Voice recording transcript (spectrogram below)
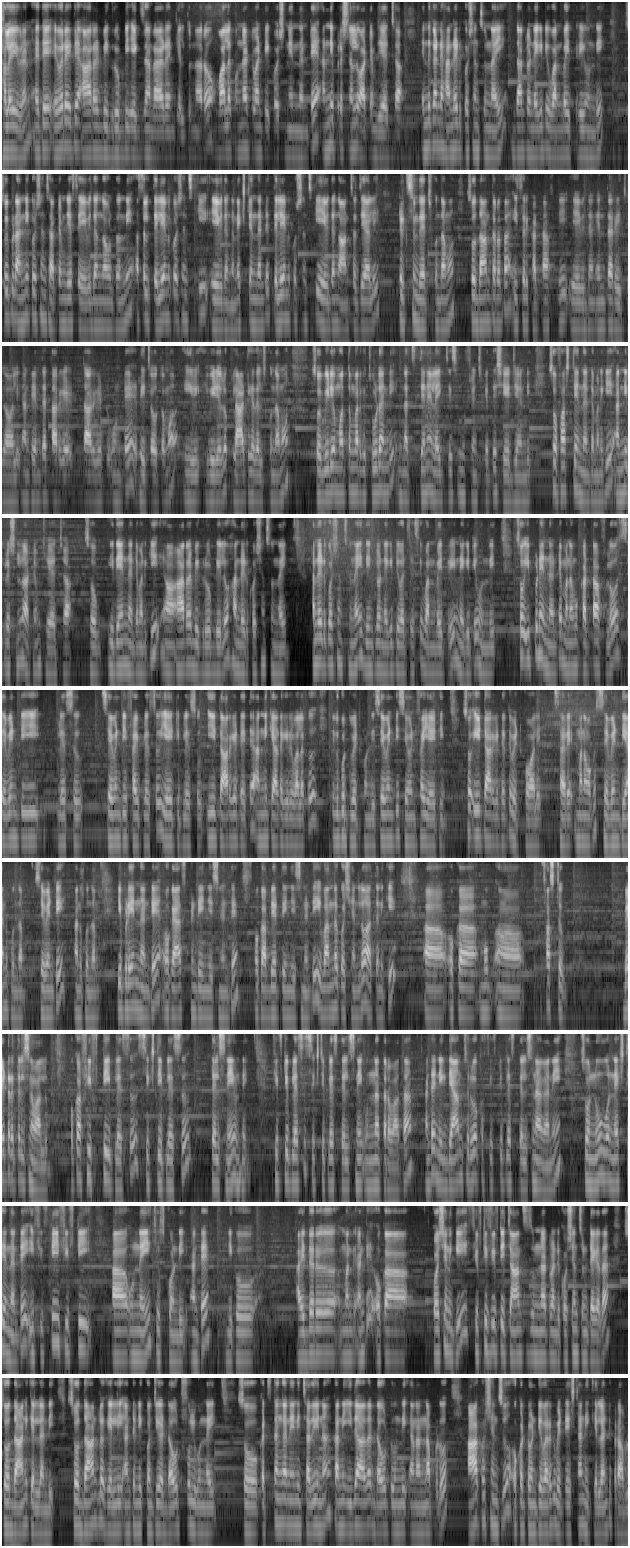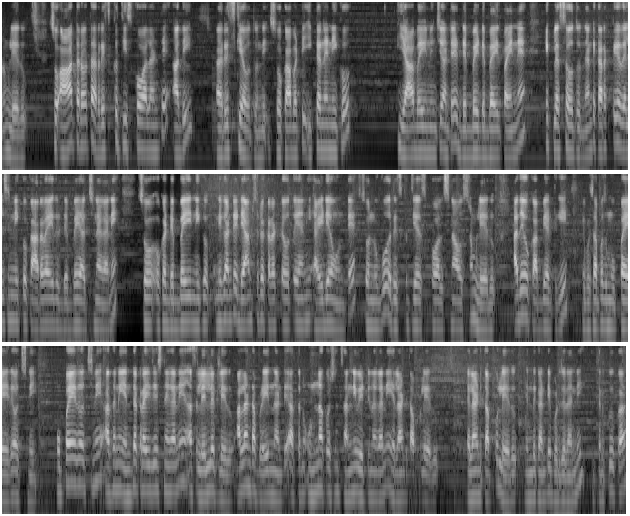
Hello ఇవ్వరన్ అయితే ఎవరైతే RRB group D exam రాయడానికి వెళ్తున్నారో వాళ్ళకు ఉన్నటువంటి క్వశ్చన్ ఏంటంటే అన్ని ప్రశ్నలు అటెంప్ట్ చేయొచ్చా? ఎందుకంటే హండ్రెడ్ క్వశ్చన్స్ ఉన్నాయి దాంట్లో నెగిటివ్ వన్ బై త్రీ ఉంది. సో ఇప్పుడు అన్ని క్వశ్చన్స్ అటెంప్ట్ చేస్తే ఏ విధంగా ఉంటుంది? అసలు తెలియని క్వశ్చన్స్కి ఏ విధంగా? నెక్స్ట్ ఏంటంటే తెలియని క్వశ్చన్స్కి ఏ విధంగా ఆన్సర్ చేయాలి? ట్రిక్స్ నేర్చుకుందాము. సో దాని తర్వాత ఈసారి కట్ ఆఫ్కి ఏ విధంగా ఎంత రీచ్ కావాలి? అంటే ఎంత టార్గెట్ టార్గెట్ ఉంటే రీచ్ అవుతామో ఈ ఈ వీడియోలో క్లారిటీగా తెలుసుకుందాము. సో వీడియో మొత్తం వరకు చూడండి. నచ్చితేనే లైక్ చేసి మీ ఫ్రెండ్స్కి అయితే షేర్ చేయండి. సో ఫస్ట్ ఏంటంటే మనకి అన్ని ప్రశ్నలు అటెంప్ట్ చేయొచ్చా? సో ఇదేంటంటే మనకి ఆర్ఆర్బి గ్రూప్ డిలో హండ్రెడ్ క్వశ్చన్స్ ఉన్నాయి. హండ్రెడ్ క్వశ్చన్స్ ఉన్నాయి దీంట్లో నెగిటివ్ వచ్చేసి వన్ బై త్రీ నెగిటివ్ ఉంది. సో ఇప్పుడు ఏంటంటే మనము కట్ ఆఫ్లో seventy plus seventy five plus eighty plus ఈ టార్గెట్ అయితే అన్ని కేటగిరీ వాళ్ళకు ఇది గుర్తుపెట్టుకోండి. Seventy seventy five eighty so ఈ టార్గెట్ అయితే పెట్టుకోవాలి. సరే మనం ఒక సెవెంటీ అనుకుందాం. సెవెంటీ అనుకుందాం. ఇప్పుడు ఏంటంటే ఒక ఆస్పిరెంట్ ఏం చేసిందంటే ఒక అభ్యర్థి ఏం చేసిందంటే ఈ వంద క్వశ్చన్లో అతనికి ఒక ము- ఫస్ట్ బెటర్ తెలిసిన వాళ్ళు ఒక ఫిఫ్టీ ప్లస్ సిక్స్టీ ప్లస్ తెలిసినవి ఉన్నాయి. ఫిఫ్టీ ప్లస్ సిక్స్టీ ప్లస్ తెలిసినవి ఉన్న తర్వాత అంటే నీకు డ్యామ్స్ ఒక ఫిఫ్టీ ప్లస్ తెలిసినా కానీ సో నువ్వు నెక్స్ట్ ఏంటంటే ఈ ఫిఫ్టీ ఫిఫ్టీ ఉన్నాయి చూసుకోండి. అంటే నీకు ఐదర్ మన అంటే ఒక క్వశ్చన్కి ఫిఫ్టీ ఫిఫ్టీ ఛాన్సెస్ ఉన్నటువంటి క్వశ్చన్స్ ఉంటాయి కదా సో దానికి వెళ్ళండి. సో దాంట్లోకి వెళ్ళి అంటే నీకు కొంచెం డౌట్ఫుల్గా ఉన్నాయి. సో ఖచ్చితంగా నేను చదివినా కానీ ఇది అదా డౌట్ ఉంది అని అన్నప్పుడు ఆ క్వశ్చన్స్ ఒక ట్వంటీ వరకు పెట్టేసినా నీకు ఎలాంటి ప్రాబ్లం లేదు. సో ఆ తర్వాత రిస్క్ తీసుకోవాలంటే అది రిస్కే అవుతుంది. సో కాబట్టి ఇక్కడనే నీకు యాభై నుంచి అంటే డెబ్బై డెబ్బై ఐదు పైనే నీకు ప్లస్ అవుతుంది. అంటే కరెక్ట్గా తెలిసి నీకు ఒక అరవై ఐదు డెబ్బై వచ్చినా కానీ సో ఒక డెబ్బై నీకు నీకంటే డ్యామ్స్ కరెక్ట్ అవుతాయని ఐడియా ఉంటే సో నువ్వు రిస్క్ చేసుకోవాల్సిన అవసరం లేదు. అదే ఒక అభ్యర్థికి ఇప్పుడు సపోజ్ ముప్పై ఐదే వచ్చినాయి. ముప్పై ఐదు వచ్చినాయి అతను ఎంత ట్రై చేసినా కానీ అసలు వెళ్ళట్లేదు. అలాంటప్పుడు ఏంటంటే అతను ఉన్న క్వశ్చన్స్ అన్ని పెట్టినా కానీ ఎలాంటి తప్పు లేదు. ఎలాంటి తప్పు లేదు. ఎందుకంటే ఇప్పుడు చూడండి ఇతనికి ఒక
